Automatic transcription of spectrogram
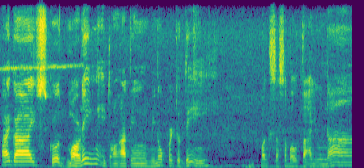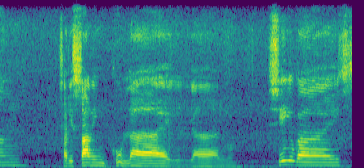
Hi guys, good morning. Ito ang ating menu for today. Magsasabaw tayo ng sari-saring gulay. Yan. See you guys.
